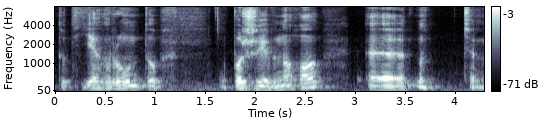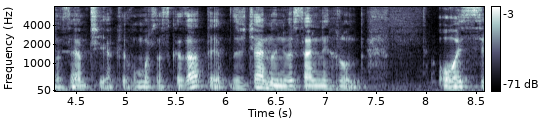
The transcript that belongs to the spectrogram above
Тут є ґрунту поживного, е, ну, чорнозем, чи як його можна сказати, звичайно, універсальний ґрунт. Ось.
